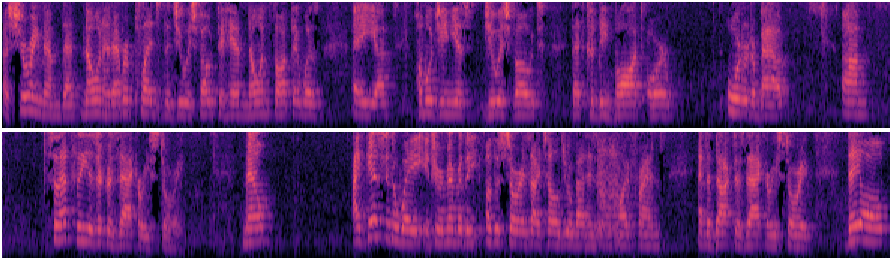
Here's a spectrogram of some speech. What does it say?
assuring them that no one had ever pledged the Jewish vote to him. No one thought there was a uh, homogeneous Jewish vote that could be bought or ordered about. Um, so that's the Issachar Zacharie story. Now, I guess in a way, if you remember the other stories I told you about his Illinois friends and the Dr. Zacharie story, they all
